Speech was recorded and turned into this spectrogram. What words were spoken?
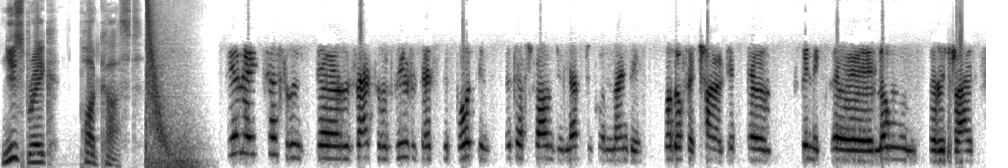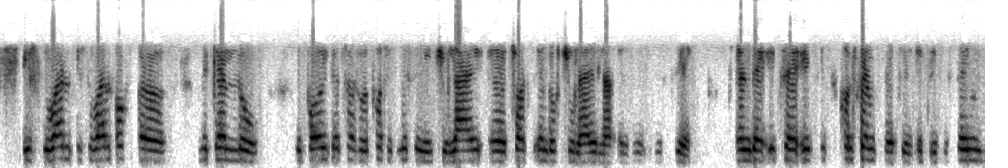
Newsbreak podcast. DNA test uh, results revealed that the body that was found last week on Monday, not of a child at uh, Phoenix uh, Long Drive, is one is one of uh, Miguel Louw, the boy that was reported missing in July, uh, towards the end of July la- uh, this year, and uh, it, uh, it it confirms that it, it is the same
